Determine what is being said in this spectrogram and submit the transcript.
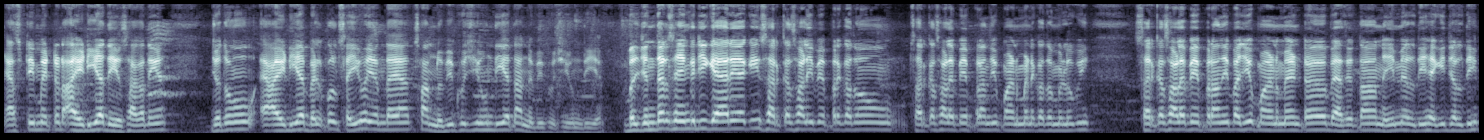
ਐਸਟੀਮੇਟਡ ਆਈਡੀਆ ਦੇ ਸਕਦੇ ਹਾਂ। ਜਦੋਂ ਆਈਡੀਆ ਬਿਲਕੁਲ ਸਹੀ ਹੋ ਜਾਂਦਾ ਆ ਸਾਨੂੰ ਵੀ ਖੁਸ਼ੀ ਹੁੰਦੀ ਹੈ ਤੁਹਾਨੂੰ ਵੀ ਖੁਸ਼ੀ ਹੁੰਦੀ ਹੈ ਬਲਜਿੰਦਰ ਸਿੰਘ ਜੀ ਕਹਿ ਰਹੇ ਆ ਕਿ ਸਰਕਸ ਵਾਲੀ ਪੇਪਰ ਕਦੋਂ ਸਰਕਸ ਵਾਲੇ ਪੇਪਰਾਂ ਦੀ ਅਪਾਇੰਟਮੈਂਟ ਕਦੋਂ ਮਿਲੂਗੀ ਸਰਕਸ ਵਾਲੇ ਪੇਪਰਾਂ ਦੀ ਭਾਜੀ ਅਪਾਇੰਟਮੈਂਟ ਵੈਸੇ ਤਾਂ ਨਹੀਂ ਮਿਲਦੀ ਹੈਗੀ ਜਲਦੀ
